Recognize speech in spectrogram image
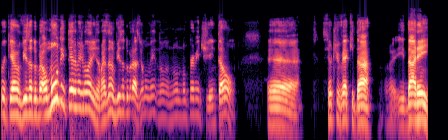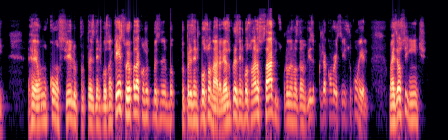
Porque a Anvisa do Brasil. O mundo inteiro vende melanina, mas a Anvisa do Brasil não, vem, não, não, não permitia. Então, é, se eu tiver que dar, e darei é, um conselho para o presidente Bolsonaro. Quem sou eu para dar conselho para o presidente, Bolsonaro? Aliás, o presidente Bolsonaro sabe dos problemas da Anvisa, porque eu já conversei isso com ele. Mas é o seguinte:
